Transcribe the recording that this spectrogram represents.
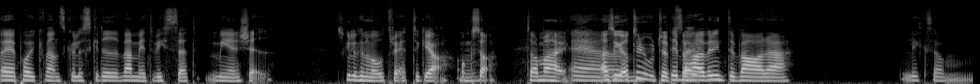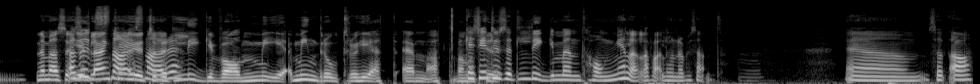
eh, pojkvän skulle skriva med ett visst sätt med en tjej. Skulle kunna vara otrohet tycker jag Mm. också. Samma här. Ehm, Alltså jag tror typ det så här- behöver inte vara liksom Nej men alltså, Alltså, ibland kan snarare- ju typ snarare- ett ligg vara med, mindre otrohet än att man Kanske har inte skrivit. just ett ligg men ett hångel i alla fall 100%. Ehm, så att ja.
